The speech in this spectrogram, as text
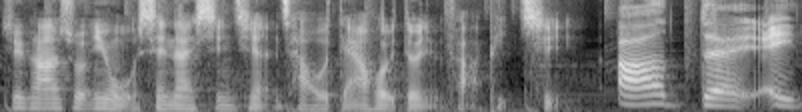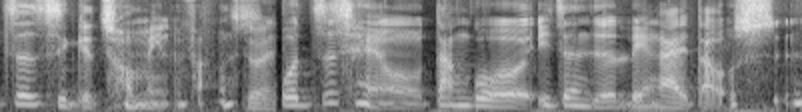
就跟他说，因为我现在心情很差，我等下会对你发脾气。啊，oh, 对，哎，这是一个聪明的方式。对我之前有当过一阵子恋爱导师，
